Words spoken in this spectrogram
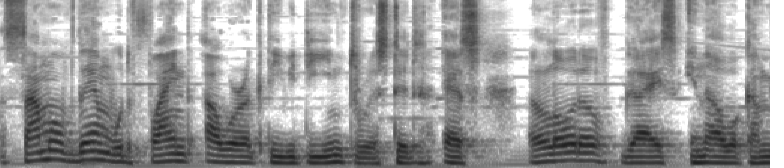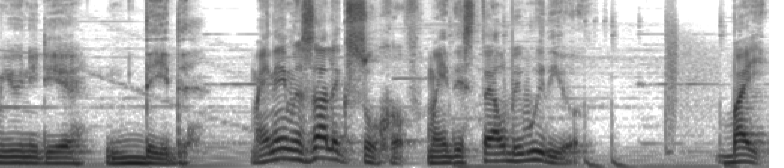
some of them would find our activity interested, as a lot of guys in our community did. My name is Alex Sukhov, may this style be with you. Bye!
